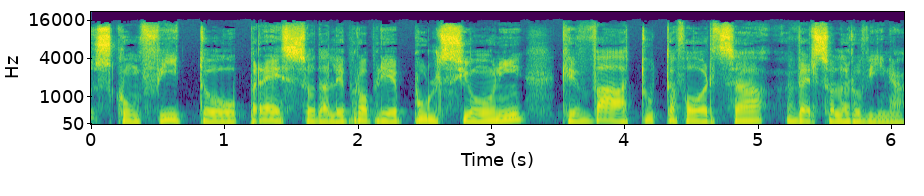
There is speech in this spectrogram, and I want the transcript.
sconfitto, oppresso dalle proprie pulsioni, che va a tutta forza verso la rovina.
